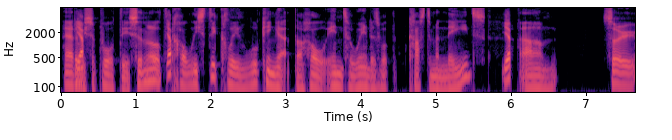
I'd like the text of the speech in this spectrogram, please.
how do we support this? And they're not Yep. holistically looking at the whole end to end as what the customer needs. Yep. Um, so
